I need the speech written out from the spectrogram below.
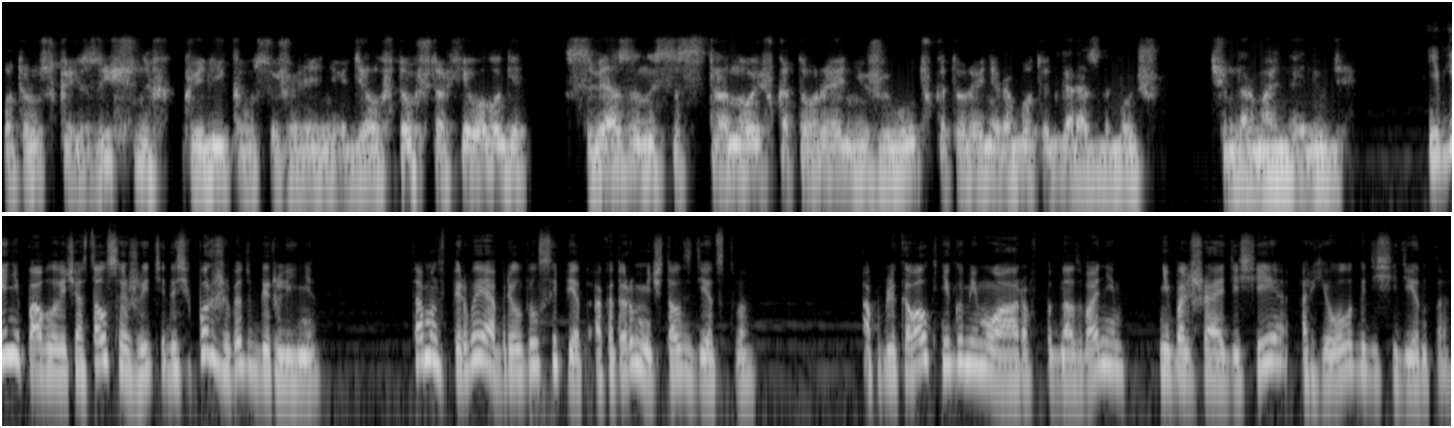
от русскоязычных, к великому сожалению. Дело в том, что археологи связаны со страной, в которой они живут, в которой они работают гораздо больше, чем нормальные люди. Евгений Павлович остался жить и до сих пор живет в Берлине. Там он впервые обрел велосипед, о котором мечтал с детства. опубликовал книгу мемуаров под названием «Небольшая Одиссея археолога-диссидента»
